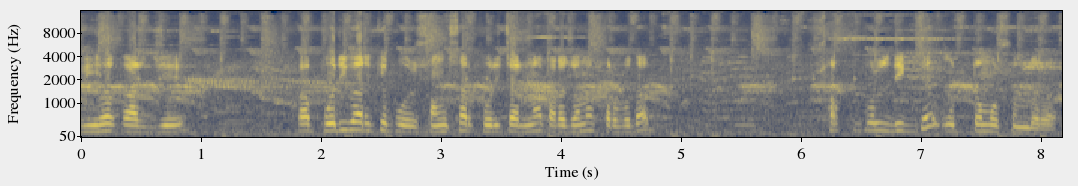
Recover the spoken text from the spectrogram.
গৃহকার্যে বা পরিবারকে সংসার পরিচালনা, তারা যেন সর্বদা সকল দিক দিয়ে উত্তম সুন্দর হয়।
